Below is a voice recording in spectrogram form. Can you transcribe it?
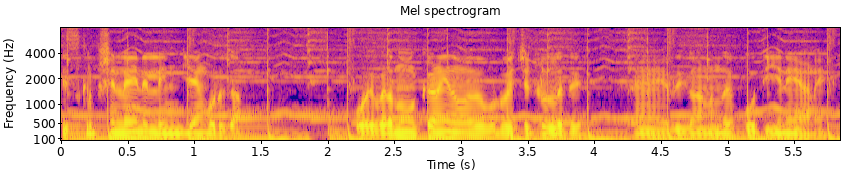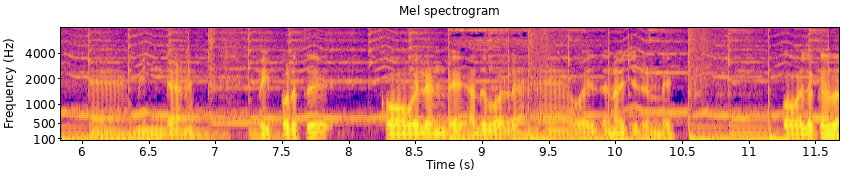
ഡിസ്ക്രിപ്ഷനിൽ അതിന്റെ ലിങ്ക് ഞാൻ കൊടുക്കാം. അപ്പോൾ ഇവിടെ നോക്കുകയാണെങ്കിൽ നമ്മൾ ഇവിടെ വെച്ചിട്ടുള്ളത് ഇത് കാണുന്നത് പുതിയനയാണ് മിന്റാണ് അപ്പോൾ ഇപ്പുറത്ത് കോവലുണ്ട്. അതുപോലെ വഴുതന വെച്ചിട്ടുണ്ട്. കോവലൊക്കെ അത്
